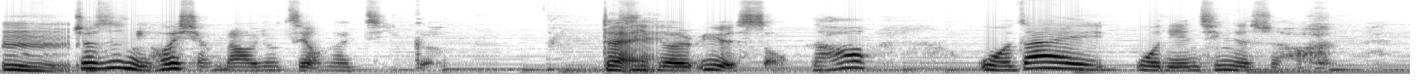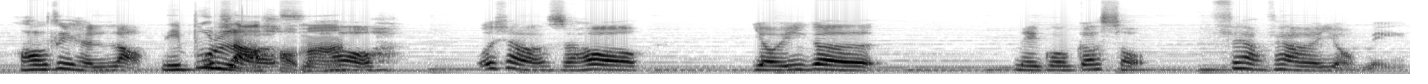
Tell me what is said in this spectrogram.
嗯，就是你会想到就只有那几个，对，几个乐手。然后我在我年轻的时候，好像自己很老，你不老好吗？我小的时候有一个美国歌手，非常非常的有名，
